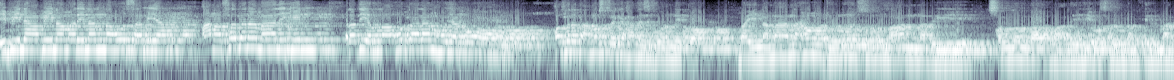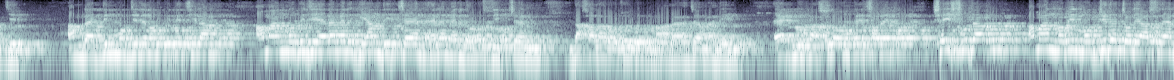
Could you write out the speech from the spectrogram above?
ابن ابي نمر انه سمع انس بن مالك رضي الله تعالى عنه يقول হযরত আনাস থেকে হাদিস বর্ণিত বাইনামা নাহনু জুলুসুন মান নবী সাল্লাল্লাহু আলাইহি ওয়াসাল্লাম ফিল মসজিদ আমরা একদিন মসজিদে নবীতে ছিলাম। আমার নবীজি এলেমের জ্ঞান দিচ্ছেন, এলেমের দরজ দিচ্ছেন। দাখালা রজুলুন আলা জামালিন এক লোক আসলো, উঠে সরে। সেই সোজা আমার নবীর মসজিদে চলে আসলেন।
